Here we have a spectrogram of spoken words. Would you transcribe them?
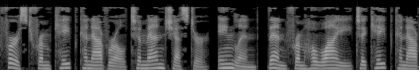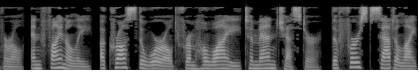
first from Cape Canaveral to Manchester, England, then from Hawaii to Cape Canaveral, and finally, across the world from Hawaii to Manchester. The first satellite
